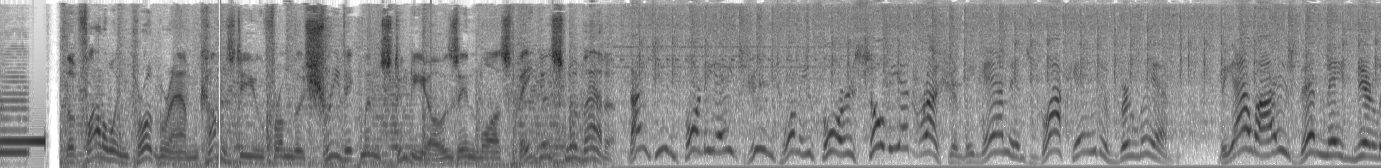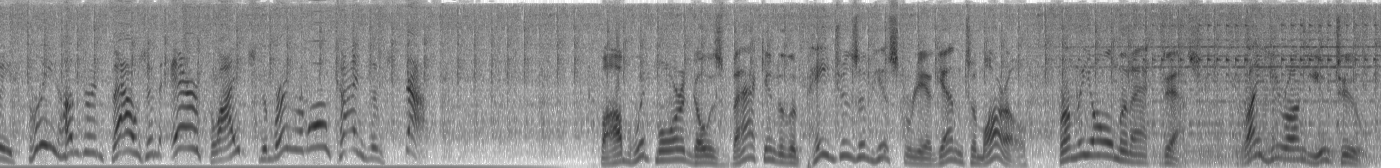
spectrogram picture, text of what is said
The following program comes to you from the Schreevickmann Studios in Las Vegas, Nevada. 1948, June 24, Soviet Russia began its blockade of Berlin. The Allies then made nearly 300,000 air flights to bring them all kinds of stuff. Bob Whittmore goes back into the pages of history again tomorrow from the Almanac Desk, right here on YouTube.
